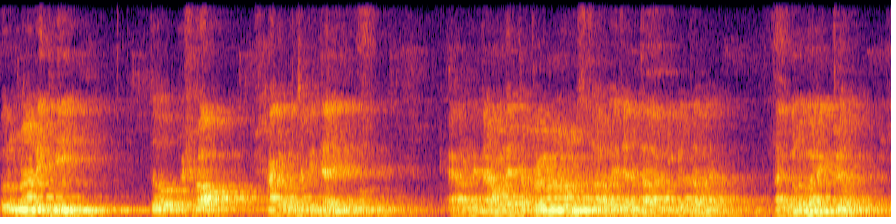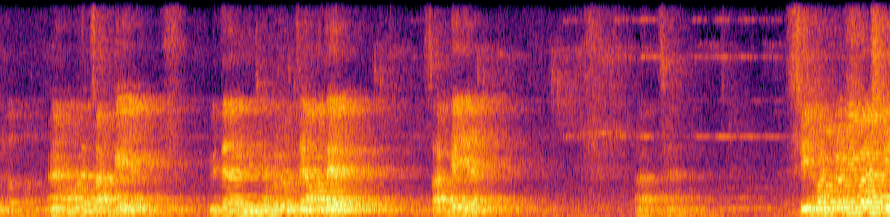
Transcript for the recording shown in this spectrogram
করুণানিধি। তো সব সাগর হচ্ছে বিদ্যানিধির মধ্যে। কারণ এটা আমাদের চট্টগ্রামের মানুষ তো এই জন্য তার কি করতে হয়? তার গুণগান একটু হ্যাঁ, আমাদের চাপ গাইয়া বিদ্যানিধি ঠাকুর হচ্ছে আমাদের চাপ গাইয়া শ্রীহট্ট নিবাসী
